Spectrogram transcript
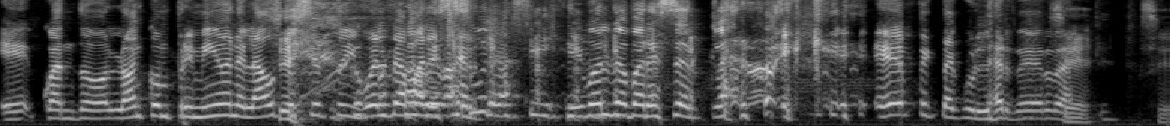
eh, cuando lo han comprimido en el auto, Sí. ¿cierto? Y vuelve a aparecer. basura, sí. Y vuelve a aparecer, claro. Es que es espectacular, de verdad. Sí, sí.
